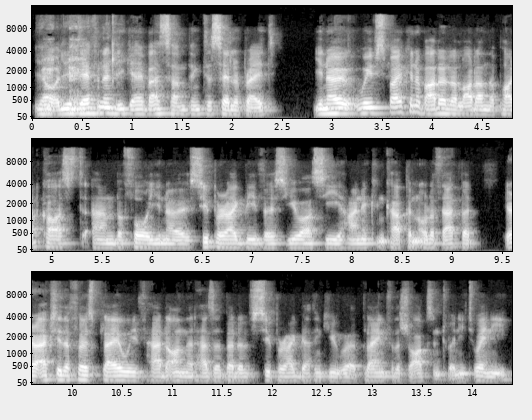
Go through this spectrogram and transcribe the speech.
Yeah, well, you definitely gave us something to celebrate. You know, we've spoken about it a lot on the podcast um, before, you know, Super Rugby versus URC, Heineken Cup, and all of that. But you're actually the first player we've had on that has a bit of Super Rugby. I think you were playing for the Sharks in 2020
